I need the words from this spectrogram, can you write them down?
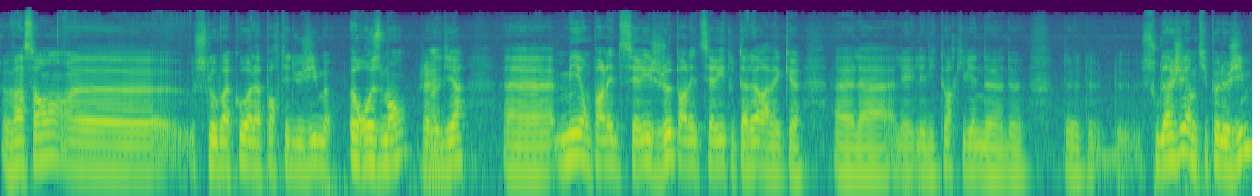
Vincent, euh, Slovako à la portée du gym, heureusement, j'allais dire. Euh, mais on parlait de série, je parlais de série tout à l'heure avec euh, les, victoires qui viennent de, soulager un petit peu le gym.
